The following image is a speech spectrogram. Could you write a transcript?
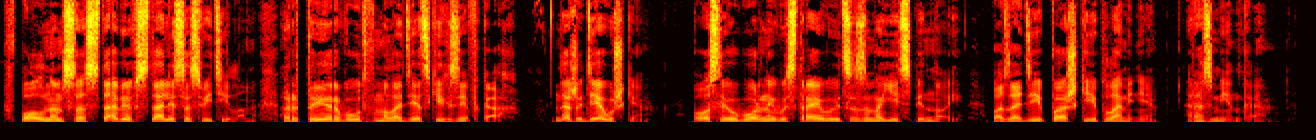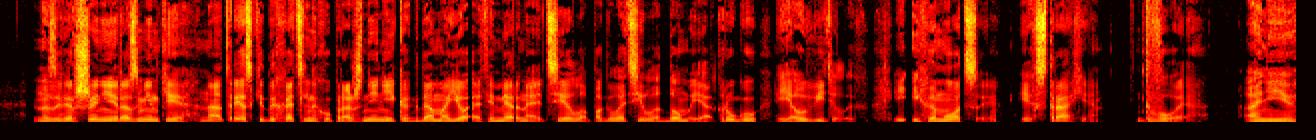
В полном составе встали со светилом. Рты рвут в молодецких зевках. Даже девушки. После уборной выстраиваются за моей спиной. Позади Пашки и Пламени. Разминка. На завершении разминки, на отрезке дыхательных упражнений, когда мое эфемерное тело поглотило дом и округу, я увидел их. И их эмоции, их страхи. Двое. Они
